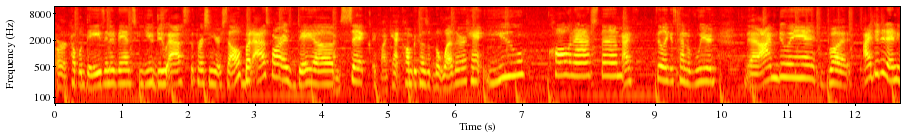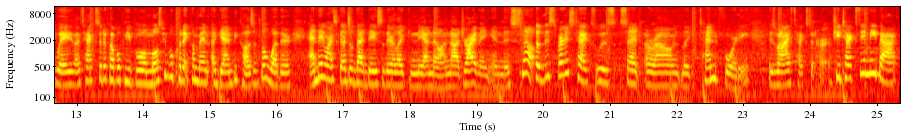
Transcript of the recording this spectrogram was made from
or a couple days in advance, you do ask the person yourself. But as far as day of, I'm sick, if I can't come because of the weather, can't you call and ask them? I feel like it's kind of weird that I'm doing it, but I did it anyways. I texted a couple people. Most people couldn't come in again because of the weather and they weren't scheduled that day so they're like, yeah, no, I'm not driving in this snow. So this first text was sent around like 1040 is when I texted her. She texted me back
